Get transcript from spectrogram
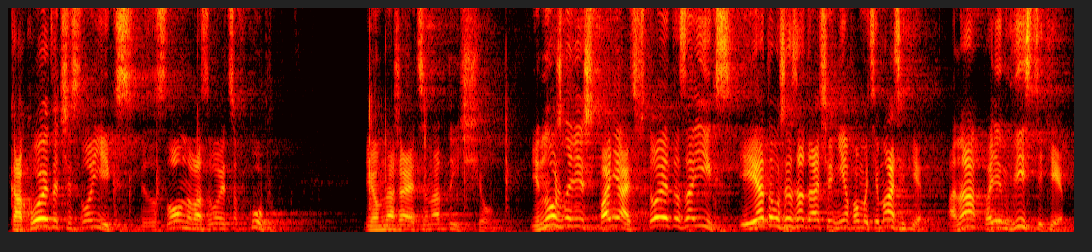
Какое-то число x, безусловно, возводится в куб и умножается на тысячу. И нужно лишь понять, что это за x. И это уже задача не по математике, она по лингвистике.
